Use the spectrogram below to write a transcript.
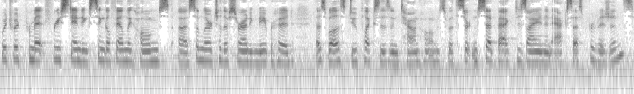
which would permit freestanding single family homes uh, similar to the surrounding neighborhood, as well as duplexes and townhomes with certain setback design and access provisions.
